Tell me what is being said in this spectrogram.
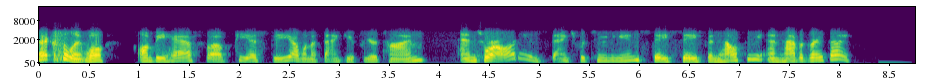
Excellent. Well, on behalf of PSD, I want to thank you for your time. And to our audience, thanks for tuning in. Stay safe and healthy, and have a great day.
